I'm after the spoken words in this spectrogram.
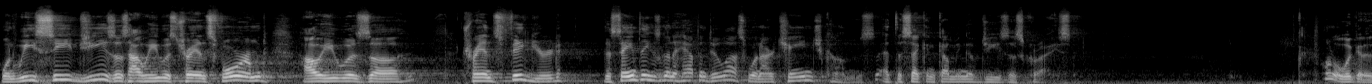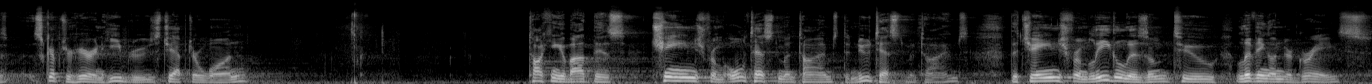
When we see Jesus, how he was transformed, how he was uh, transfigured, the same thing is going to happen to us when our change comes at the second coming of Jesus Christ. I want to look at a scripture here in Hebrews chapter 1, talking about this change from Old Testament times to New Testament times, the change from legalism to living under grace.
